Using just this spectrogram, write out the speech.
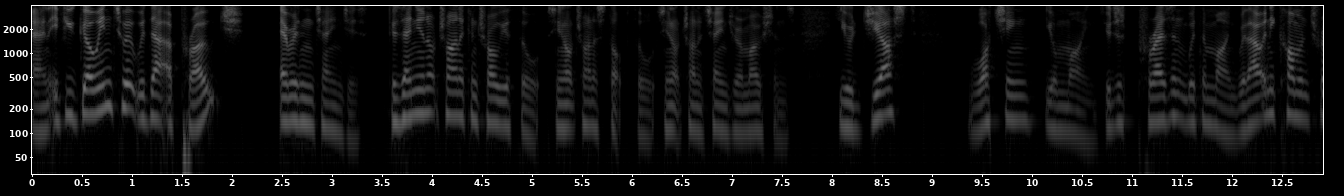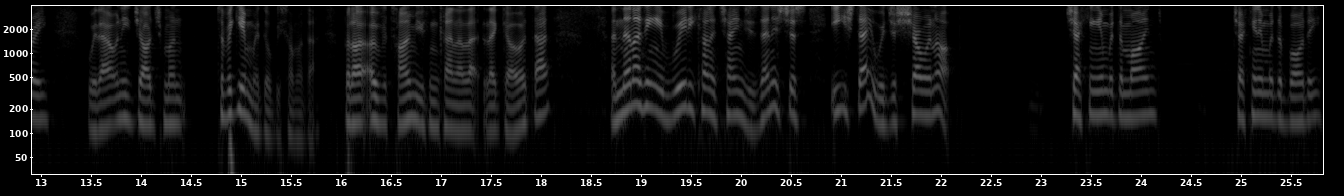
And if you go into it with that approach, everything changes. Because then you're not trying to control your thoughts. You're not trying to stop thoughts. You're not trying to change your emotions. You're just watching your mind. You're just present with the mind without any commentary, without any judgment. To begin with, there'll be some of that. But uh, over time, you can kind of let, let go of that. And then I think it really kind of changes. Then it's just each day we're just showing up, checking in with the mind, checking in with the body.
